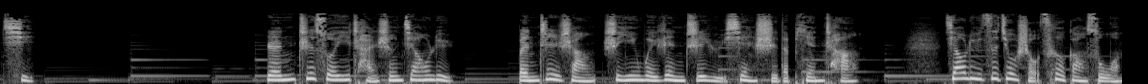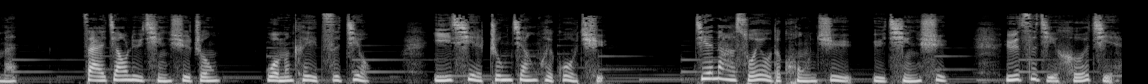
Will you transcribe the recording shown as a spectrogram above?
气。人之所以产生焦虑，本质上是因为认知与现实的偏差。焦虑自救手册告诉我们。在焦虑情绪中，我们可以自救，一切终将会过去。接纳所有的恐惧与情绪，与自己和解，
